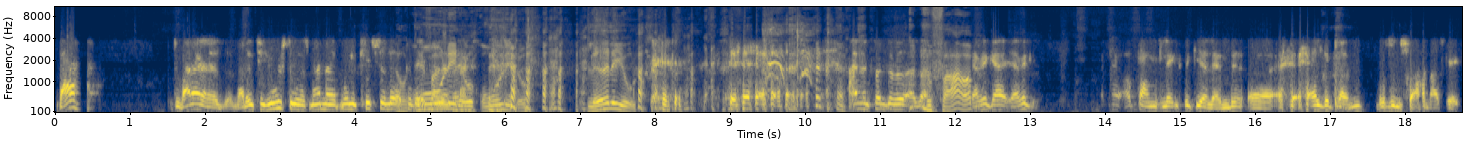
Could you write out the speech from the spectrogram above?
Hvad? Du var der, var du ikke til julestue hos mig med kitschet lort Jo, på det er Rolig nu, rolig nu. Glædelig jul. Nej, men sådan, du ved, Du altså, farer op. jeg vil gerne, jeg vil have opgangens længste girlande og alt det grimme. Det synes jeg er meget skægt.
